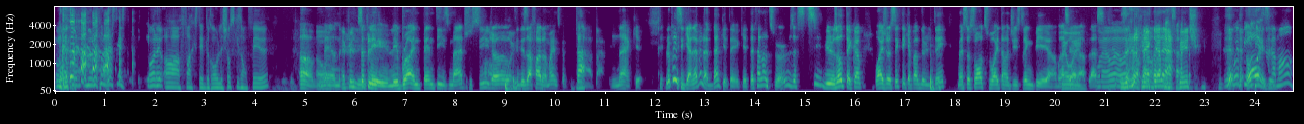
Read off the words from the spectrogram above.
On n'est pas, on n'est pas raciste. On est- Oh, fuck, c'était drôle, les choses qu'ils ont fait, eux. Oh, Ah man. Les- Ça, puis les, les bra and panties match aussi, Ah, genre, ouais. des affaires de même, c'est comme tabarnak. Le pire, c'est qu'il y en avait là-dedans qui étaient, qui étaient talentueuses. Puis les autres, t'es comme, ouais, je sais que t'es capable de lutter, mais ce soir, tu vas être en G-string puis en brassière ouais. à la place. Ouais, ouais, ouais. Crack that ass, bitch. Ouais, puis, apparemment,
